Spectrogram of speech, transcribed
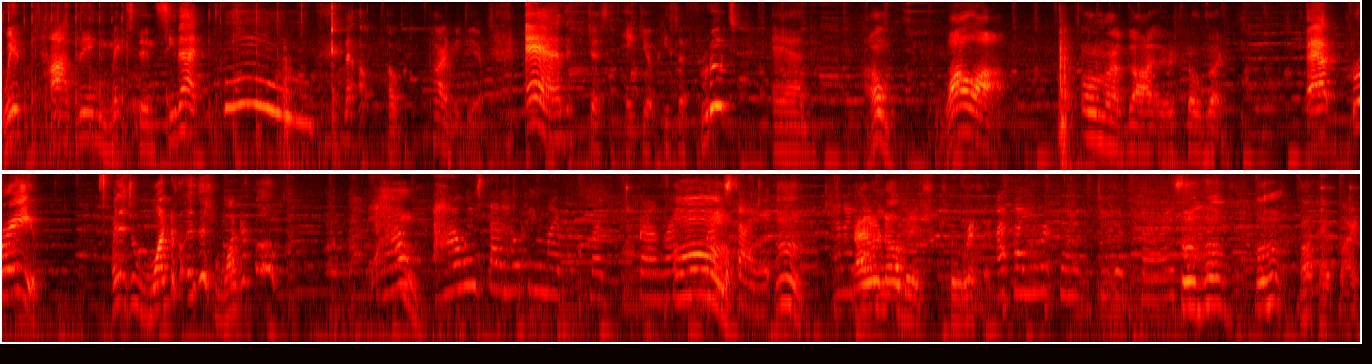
whipped topping mixed in. See that? Ooh. Now, oh, pardon me, dear. And just take your piece of fruit and, oh, voila! Oh my God, it is so good. Fat free. Is this wonderful? Is this wonderful? How how is that helping my my brown rice, Mm. rice diet? Mm. I, I don't know, were- but it's terrific. I thought you were gonna do the fries. Mm-hmm. Mm-hmm. Okay, fine.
